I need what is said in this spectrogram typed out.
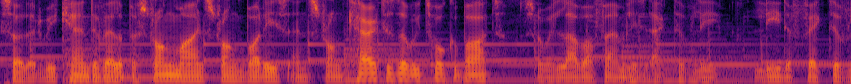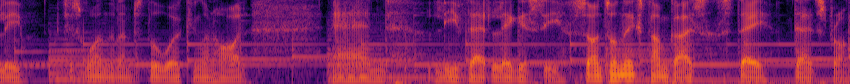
so that we can develop a strong mind, strong bodies, and strong characters that we talk about. So we love our families actively, lead effectively, which is one that I'm still working on hard, and leave that legacy. So until next time, guys, stay dad strong.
